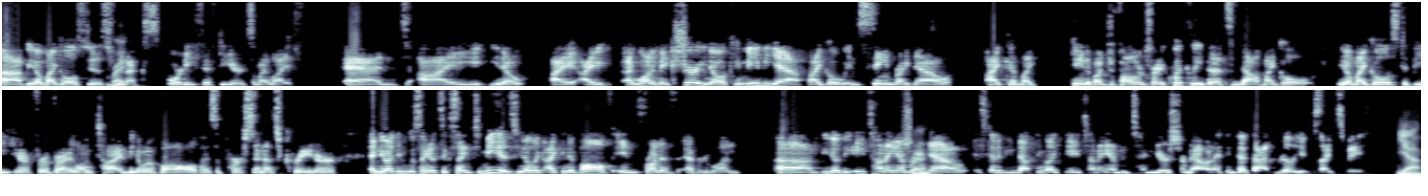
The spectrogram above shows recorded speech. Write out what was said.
Uh, you know, my goal is to do this right. for the next 40, 50 years of my life. And I, you know, I, I, I want to make sure, you know, okay, maybe, yeah, if I go insane right now, I could like gain a bunch of followers very quickly, but that's not my goal. You know, my goal is to be here for a very long time, you know, evolve as a person, as a creator. And, you know, I think something that's exciting to me is, you know, like I can evolve in front of everyone. Um, you know, the Eitan I am sure. right now is going to be nothing like the Eitan I am in 10 years from now. And I think that that really excites me. Yeah,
